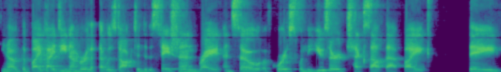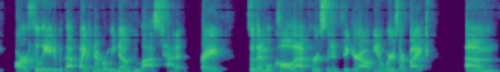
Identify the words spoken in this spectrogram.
you know, the bike ID number that was docked into the station, right? And so, of course, when the user checks out that bike, they are affiliated with that bike number. We know who last had it, right? So then we'll call that person and figure out, you know, where's our bike. Um,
